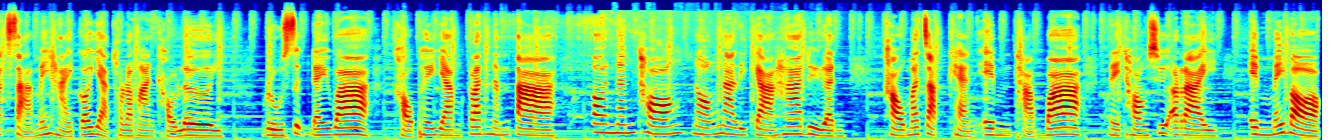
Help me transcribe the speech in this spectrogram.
รักษาไม่หายก็อย่าทรมานเขาเลย รู้สึกได้ว่าเขาพยายามกลั้นน้ำตา ตอนนั้นท้องน้องนาฬิกาห้าเดือน เขามาจับแขนเอ็มถามว่าในท้องชื่ออะไร เอ็มไม่บอก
